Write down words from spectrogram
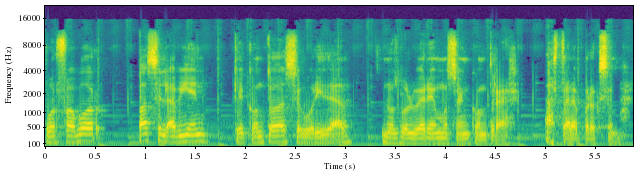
Por favor, pásela bien, que con toda seguridad nos volveremos a encontrar. Hasta la próxima.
